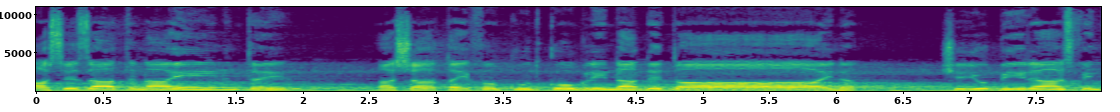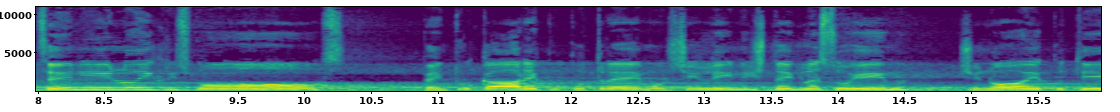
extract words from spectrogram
așezat înainte, așa te-ai făcut cu oglinda de taină și iubirea Sfințeniei lui Hristos, pentru care cu cutremur și în liniște glăsuim și noi cu tine,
